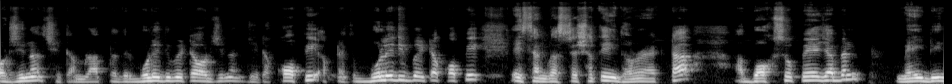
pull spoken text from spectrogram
অরিজিনাল সেটা আমরা আপনাদের বলে দিব এটা অরিজিনাল যেটা কপি আপনাকে বলে দিব এটা কপি এই সানগ্লাসটার সাথে এই ধরনের একটা বক্সও পেয়ে যাবেন। Made in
